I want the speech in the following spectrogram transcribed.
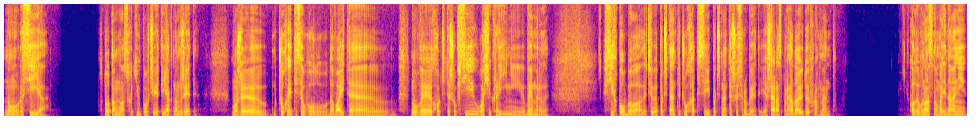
Ну, Росія. Хто там нас хотів повчити, як нам жити? Може, чухайтеся в голову, давайте. Ну, ви хочете, щоб всі у вашій країні вимерли? Всіх повбивали? Чи ви почнете чухатися і почнете щось робити? Я ще раз пригадаю той фрагмент. Коли в нас на Майдані,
